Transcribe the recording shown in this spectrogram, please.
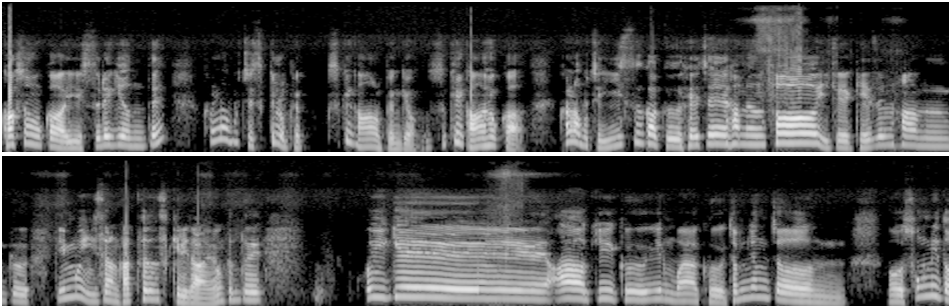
각성 효과 이 쓰레기였는데 칼라부치 스킬로 변- 스킬 강화로 변경 스킬 강화 효과 칼라부치 이스가 그 해제하면서 이제 계승하는 그 빈무 이스랑 같은 스킬이잖아요 근데 어, 이게 아그 이름 뭐야 그 점령전 어, 송리더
